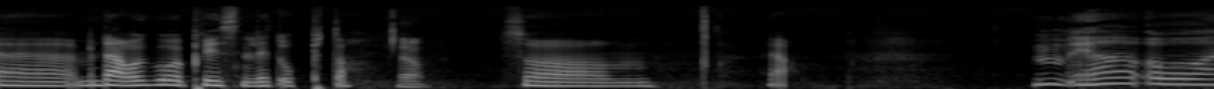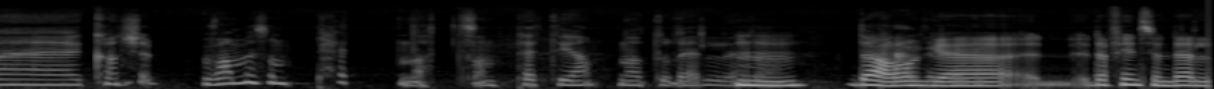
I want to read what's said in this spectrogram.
Eh, men der òg går prisen litt opp, da. Ja. Så mm, Ja, og eh, kanskje Hva med sånn petnat? Sånn petiant naturell? Mm, det, er også, Herregud. eh, det finnes jo en del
